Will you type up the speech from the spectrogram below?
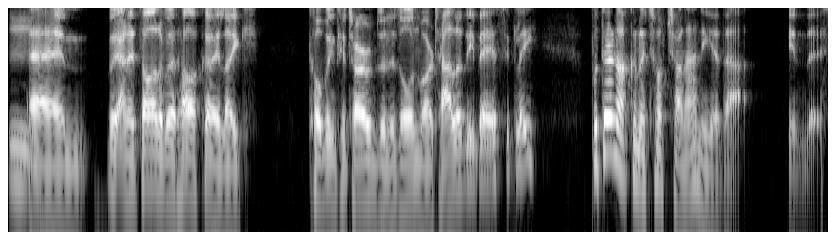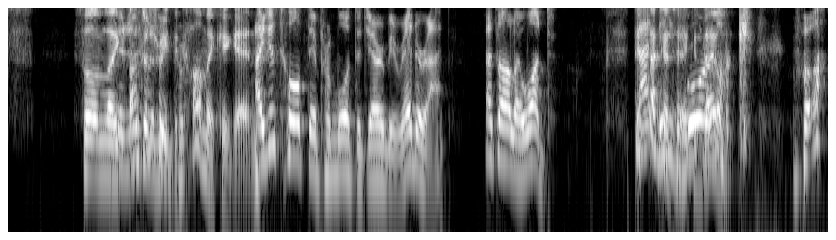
um, but and it's all about Hawkeye like coming to terms with his own mortality basically, but they're not going to touch on any of that in this. So I'm like, just I'll just read the comic again. I just hope they promote the Jeremy Renner app. That's all I want. Didn't that needs more luck. What?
